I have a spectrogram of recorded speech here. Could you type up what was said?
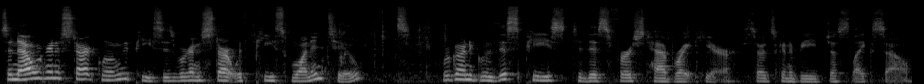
So now we're going to start gluing the pieces. We're going to start with piece one and two. We're going to glue this piece to this first tab right here. So it's going to be just like so.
